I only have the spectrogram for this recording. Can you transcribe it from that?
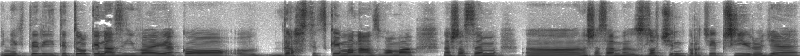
některé titulky nazývají jako eh, drastickýma názvama. Našla jsem, uh, našla jsem zločin proti přírodě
